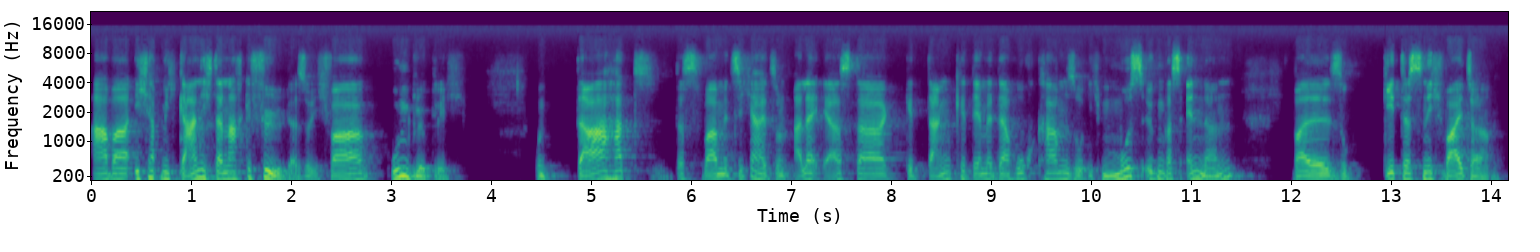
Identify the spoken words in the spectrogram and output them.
aber ich habe mich gar nicht danach gefühlt. Also ich war unglücklich. Und da hat, das war mit Sicherheit so ein allererster Gedanke, der mir da hochkam, so ich muss irgendwas ändern, weil so geht das nicht weiter.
